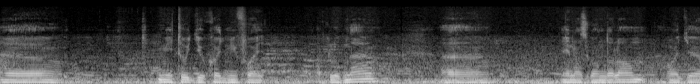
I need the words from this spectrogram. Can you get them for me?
Uh, mi tudjuk, hogy mi foly a klubnál. Én azt gondolom, hogy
